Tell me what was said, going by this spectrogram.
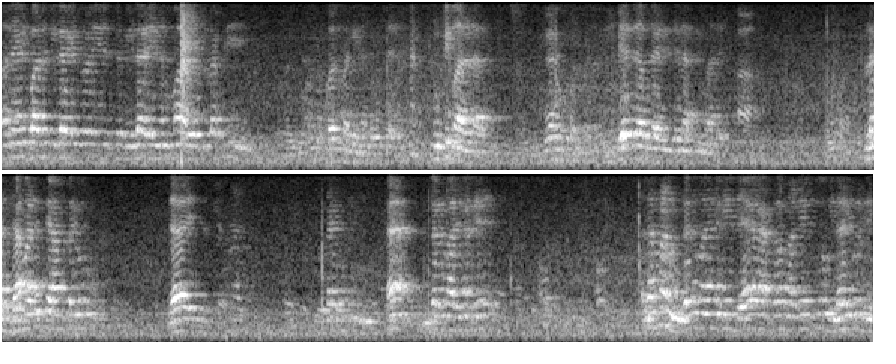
અને એની પાસે બિલાડી બિલાડીને મારે લાકડી બસ છે. મારે બે જવાબદારી રીતે લાકડી મારે. શા માટે તે આમ કહ્યું જય મારી નાખે પણ ઉંદર મારી નાખે દયા રાખવા માટે તો બિલાડી પર જે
